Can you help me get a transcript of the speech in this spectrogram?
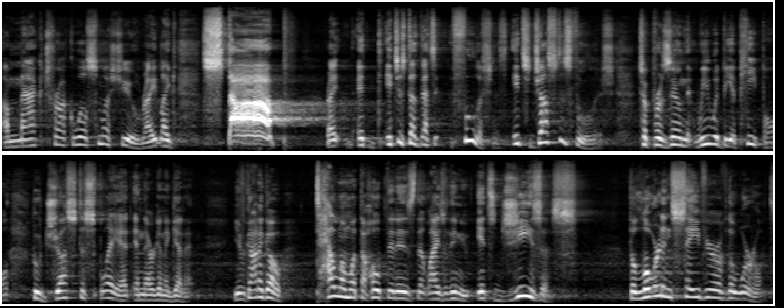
A Mack truck will smush you, right? Like, stop! Right? It, it just does, that's foolishness. It's just as foolish to presume that we would be a people who just display it and they're going to get it. You've got to go tell them what the hope that is that lies within you. It's Jesus, the Lord and Savior of the world,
